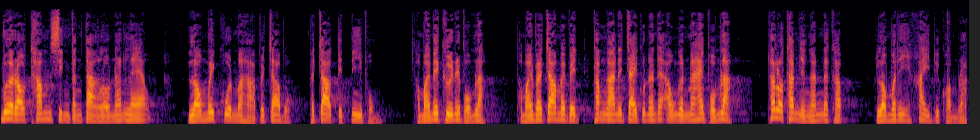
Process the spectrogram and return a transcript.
เมื่อเราทำสิ่งต่าง ๆ เหล่านั้นแล้ว เราไม่ควรมาหาพระเจ้าบอก พระเจ้าติดหนี้ผมทำไมไม่คืนให้ผมล่ะทำไมพระเจ้าไม่ไปทำงานในใจคนนั้นให้เอาเงินมาให้ผมล่ะ ถ้าเราทำอย่างนั้นนะครับ เราไม่ได้ให้ด้วยความรัก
